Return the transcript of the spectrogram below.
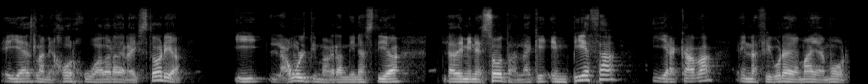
ella es la mejor jugadora de la historia. Y la última gran dinastía, la de Minnesota, la que empieza y acaba en la figura de Maya Moore.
